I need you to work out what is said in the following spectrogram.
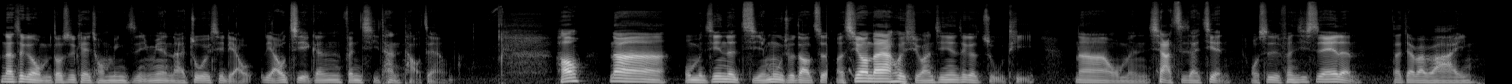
那这个我们都是可以从名字里面来做一些了了解跟分析探讨。这样，好，那我们今天的节目就到这啊，希望大家会喜欢今天这个主题。那我们下次再见，我是分析师 Alan，大家拜拜。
